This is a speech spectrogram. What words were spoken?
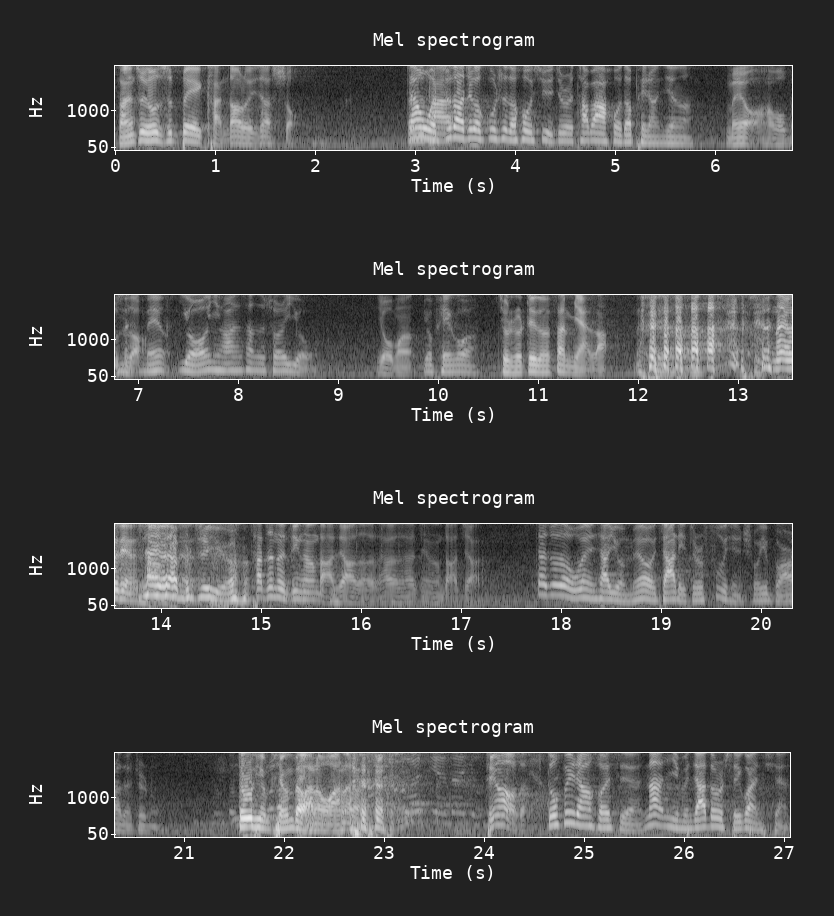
反正最后是被砍到了一下手，但是我知道这个故事的后续，就是他爸获得赔偿金了。没有啊，我不知道没没有有，你好像上次说的有有吗？有赔过，就是说这顿饭免了。那有点 那有点不至于。他真的经常打架的，他他经常打架。在座的我问一下，有没有家里就是父亲说一不二的这种？都挺平等。完了完了，挺好的。都非常和谐。那你们家都是谁管钱？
